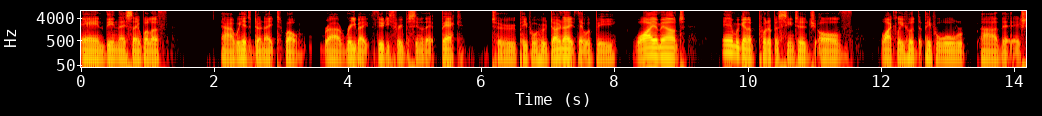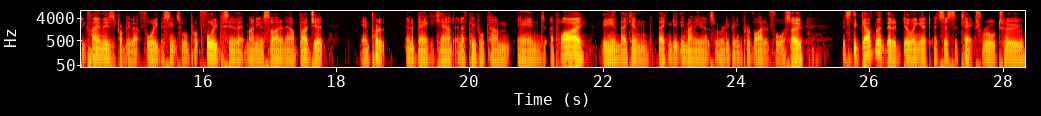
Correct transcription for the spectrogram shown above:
and then they say, well, if uh, we had to donate, well, uh, rebate 33% of that back to people who donate, that would be Y amount and we're going to put a percentage of likelihood that people will uh, that actually claim these is probably about 40%. So we'll put 40% of that money aside in our budget and put it in a bank account. And if people come and apply, then they can they can get their money and it's already been provided for. So it's the government that are doing it. It's just a tax rule to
